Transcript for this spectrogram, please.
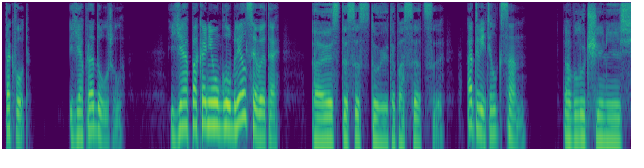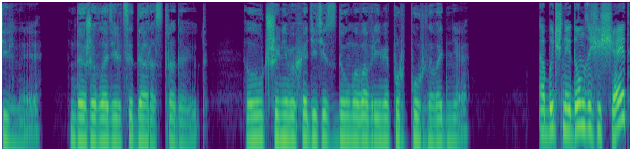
Так вот, я продолжил. Я пока не углублялся в это... «А Эстаса стоит опасаться», — ответил Ксан. «Облучение сильное. Даже владельцы дара страдают. Лучше не выходить из дома во время пурпурного дня». Обычный дом защищает?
